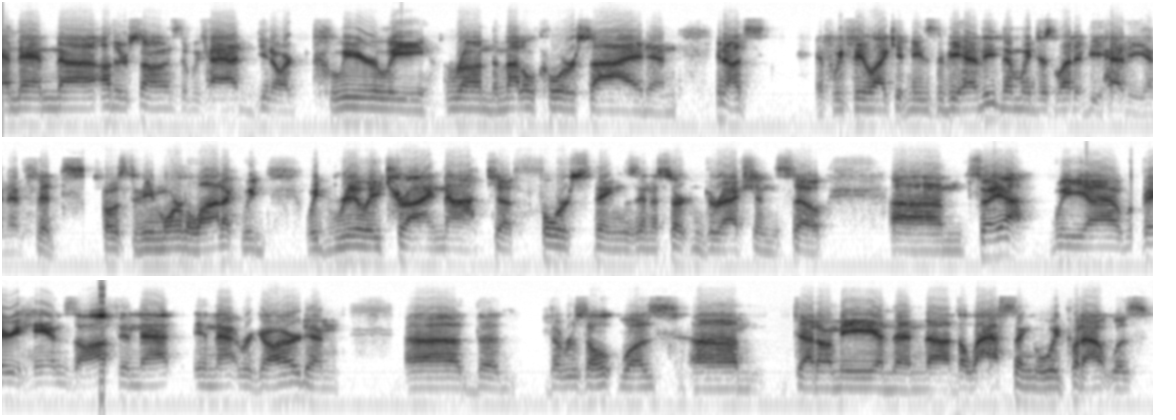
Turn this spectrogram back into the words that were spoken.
and then uh, other songs that we've had, you know, are clearly run the metalcore side, and you know, it's if we feel like it needs to be heavy, then we just let it be heavy. And if it's supposed to be more melodic, we'd we'd really try not to force things in a certain direction. So, um, so yeah, we uh, we're very hands off in that in that regard, and uh, the the result was um, "Dead on Me," and then uh, the last single we put out was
